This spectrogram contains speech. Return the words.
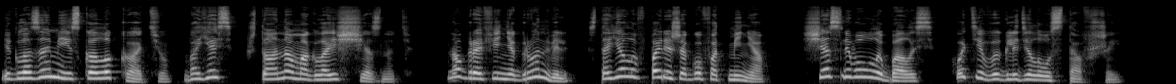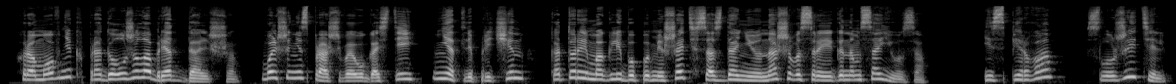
и глазами искала Катю, боясь, что она могла исчезнуть. Но графиня Гронвель стояла в паре шагов от меня, счастливо улыбалась, хоть и выглядела уставшей. Храмовник продолжил обряд дальше, больше не спрашивая у гостей, нет ли причин, которые могли бы помешать созданию нашего с Рейганом союза. И сперва служитель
